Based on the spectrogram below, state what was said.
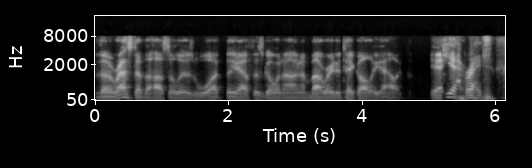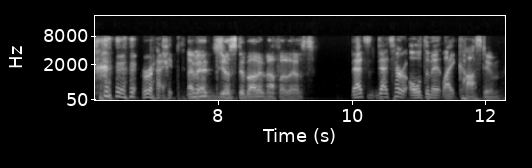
The rest of the hustle is what the F is going on, and I'm about ready to take Ollie out. Yeah, yeah, right. right. I've had mm-hmm. just about enough of this. That's that's her ultimate like costume,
